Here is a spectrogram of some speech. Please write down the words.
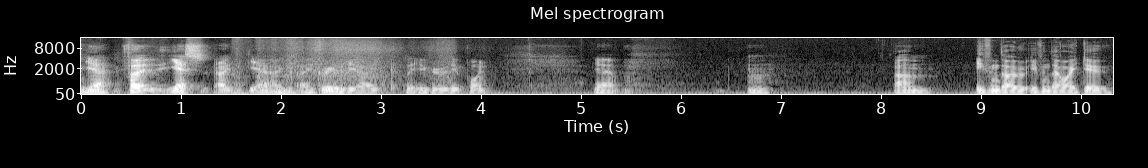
Yeah. For, yes. I, yeah. I, I agree with you. I completely agree with your point. Yeah. Mm. Um, even though, even though I do,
